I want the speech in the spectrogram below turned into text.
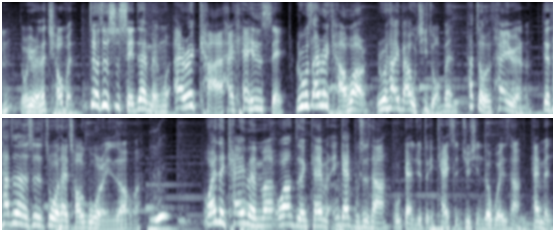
嗯，怎么有人在敲门？这次是谁在门外？艾瑞卡 还该是谁？如果是艾瑞卡的话，如果他一把武器怎么办？他走得太远了，对他真的是做的太超过了，你知道吗？我还得开门吗？我好像只能开门，应该不是他。我感觉这一开始剧情都不会是他开门。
